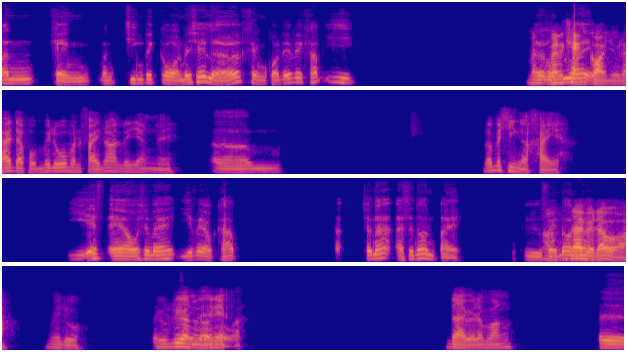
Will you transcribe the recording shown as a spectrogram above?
มันแข่งมันชิงไปก่อนไม่ใช่เหรอ แข่งก่อนได้ไหมครับ อีก มันเออผมมันด้วยแข่งก่อนอยู่แล้ว แต่ผมไม่รู้ว่ามันไฟนอลหรือยังไงเอ่อแล้วไปชิงกับใครอะ EFL ใช่ไหม EFL ครับ ชนะอาร์เซนอลไป คือไฟอ้าวนอลได้ไปแล้เหรอ ไม่รู้มันรู้คืเรื่องไฟเลยเนี่ยหรอวะได้ไปแล้วมั้งเออ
